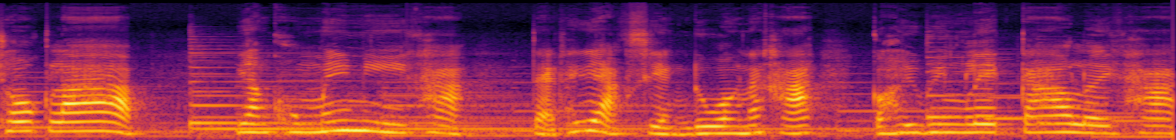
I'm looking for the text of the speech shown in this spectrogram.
โชคลาภยังคงไม่มีค่ะ แต่ถ้าอยากเสี่ยงดวงนะคะ ก็ให้วิ่งเลข 9 เลยค่ะ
